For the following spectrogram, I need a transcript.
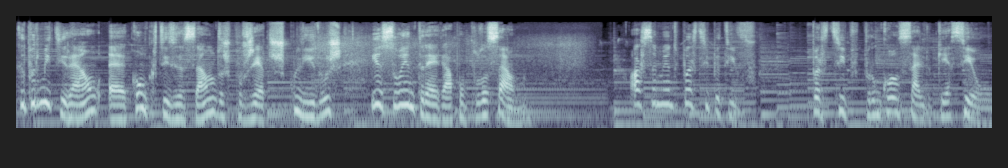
que permitirão a concretização dos projetos escolhidos e a sua entrega à população. Orçamento participativo. Participe por um conselho que é seu.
